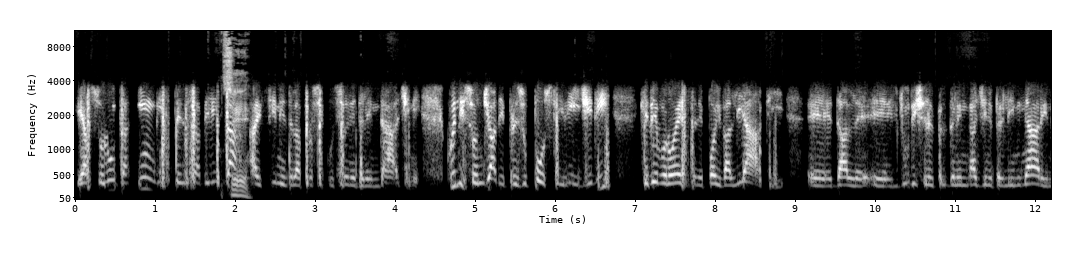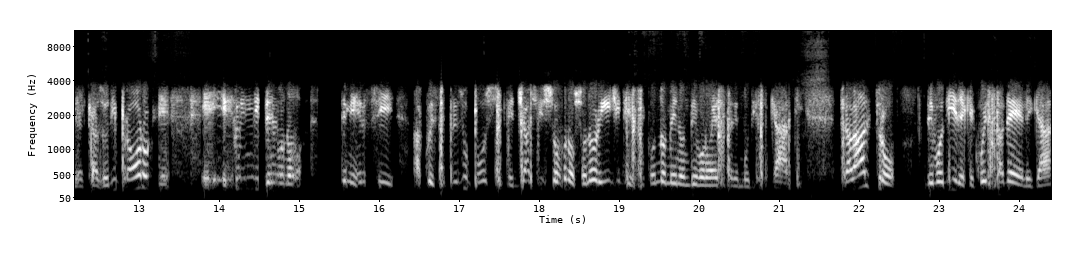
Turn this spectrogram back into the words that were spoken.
e assoluta indispensabilità sì. ai fini della prosecuzione delle indagini. Quindi sono già dei presupposti rigidi che devono essere poi vagliati eh, dal eh, giudice del, delle indagini preliminari nel caso di proroghe e, e quindi devono tenersi a questi presupposti che già ci sono, sono rigidi e secondo me non devono essere modificati. Tra l'altro devo dire che questa delega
